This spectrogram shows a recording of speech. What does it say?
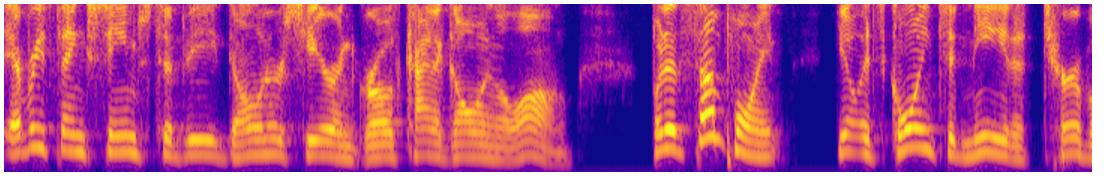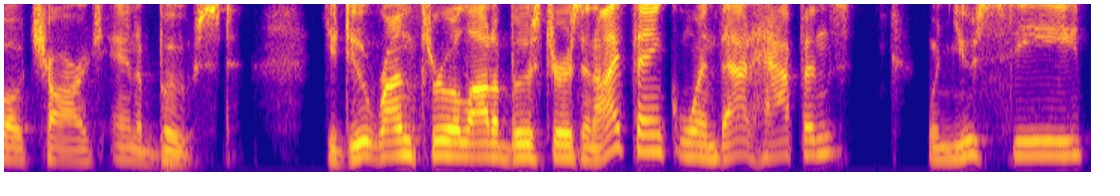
everything seems to be donors here and growth kind of going along. But at some point, you know, it's going to need a turbocharge and a boost. You do run through a lot of boosters. And I think when that happens, when you see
